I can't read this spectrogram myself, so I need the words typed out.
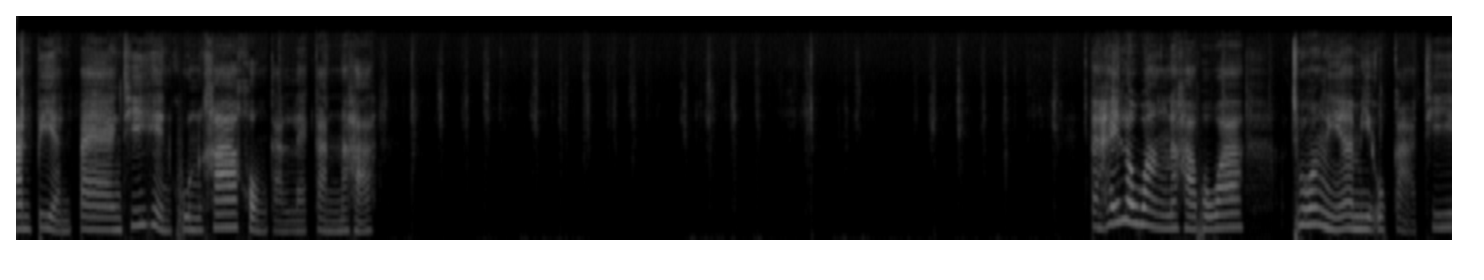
ารเปลี่ยนแปลงที่เห็นคุณค่าของกันและกันนะคะ แต่ให้ระวังนะคะ เพราะว่าช่วงนี้มีโอกาสที่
